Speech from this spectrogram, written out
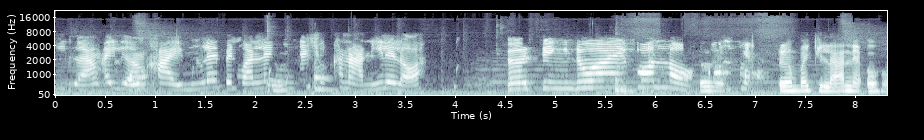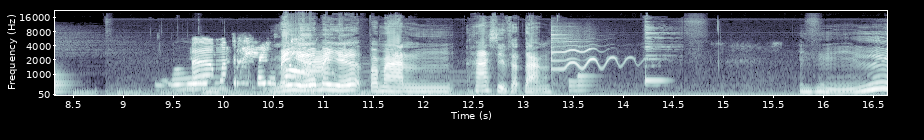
เหลืองไอเหลืองไข่มึงเล่นเป็นวันเล่นมึงได้ชุดขนาดนี้เลยเหรอ เออจริงด้วยคนหลอก เออเติมไปกี่ล้านเนี่ย โอ้โห เออมันไม่เยอะไม่เยอะประมาณห้าสิบสตังค์อื้อหือ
